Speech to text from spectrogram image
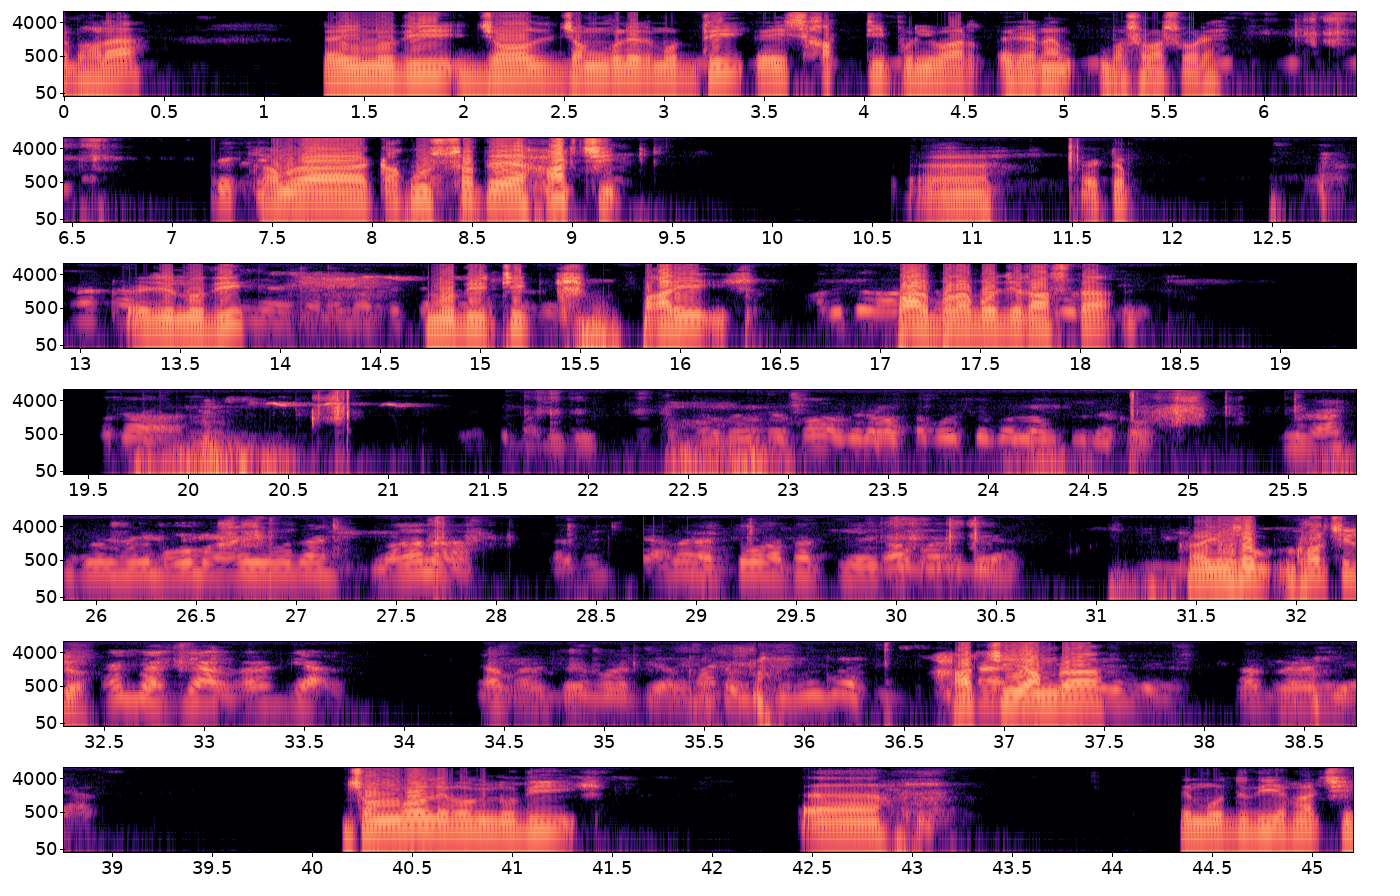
ভরা। এই নদী, জল, জঙ্গলের মধ্যেই এই সাতটি পরিবার এখানে বসবাস করে। আমরা কাকুর সাথে হাঁটছি। একটা এই যে নদী নদীর ঠিক পাড়ি, পার বরাবর যে রাস্তা। না না। ঘর ছিল? হাঁটছি আমরা। জঙ্গল এবং নদী এর মধ্যে দিয়ে হাঁটছি।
